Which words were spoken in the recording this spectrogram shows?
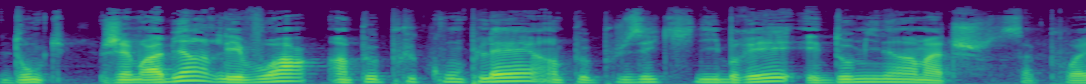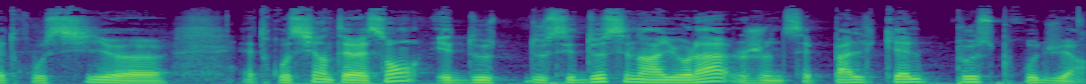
Donc j'aimerais bien les voir un peu plus complets, un peu plus équilibrés et dominer un match. Ça pourrait être aussi, euh, être aussi intéressant. Et de, de ces deux scénarios-là, je ne sais pas lequel peut se produire.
